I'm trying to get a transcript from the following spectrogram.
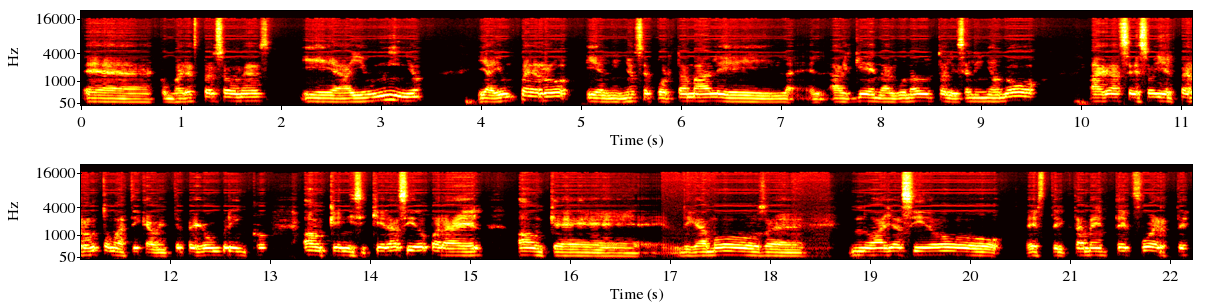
eh, con varias personas y hay un niño y hay un perro y el niño se porta mal y alguien, algún adulto le dice al niño no hagas eso y el perro automáticamente pega un brinco, aunque ni siquiera ha sido para él, aunque digamos eh, no haya sido estrictamente fuerte,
